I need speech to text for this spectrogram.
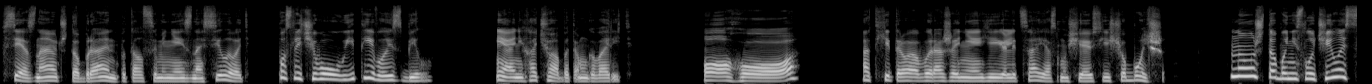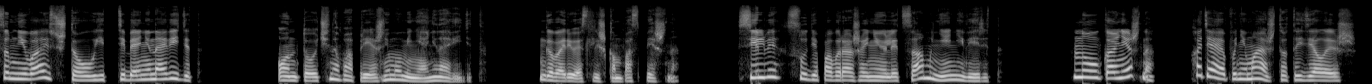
Все знают, что Брайан пытался меня изнасиловать, после чего Уит его избил. Я не хочу об этом говорить. «Ого!» От хитрого выражения ее лица я смущаюсь еще больше. «Ну, что бы ни случилось, сомневаюсь, что Уит тебя ненавидит». «Он точно по-прежнему меня ненавидит», — говорю я слишком поспешно. Сильви, судя по выражению лица, мне не верит. «Ну, конечно. Хотя я понимаю, что ты делаешь.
